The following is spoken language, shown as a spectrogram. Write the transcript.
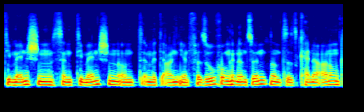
die Menschen sind die Menschen und mit allen ihren Versuchungen und Sünden und keine Ahnung,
